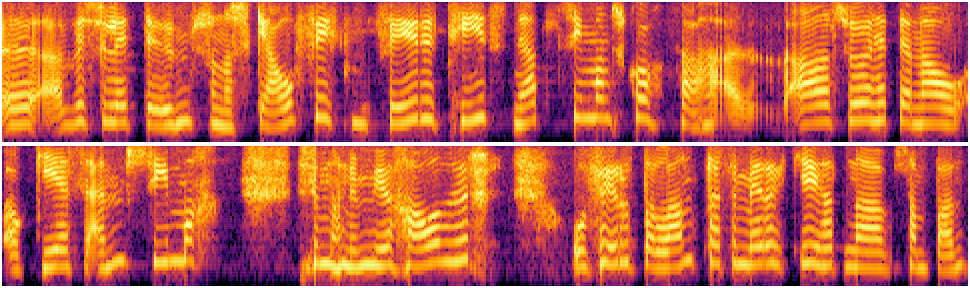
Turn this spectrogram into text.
að vissuleiti um svona skjáfíkn fyrir tíð snjallsíman sko. Aðalsögu heiti hann á, á GSM síma sem hann er mjög háður og fyrir út á landa sem er ekki hérna, samband.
